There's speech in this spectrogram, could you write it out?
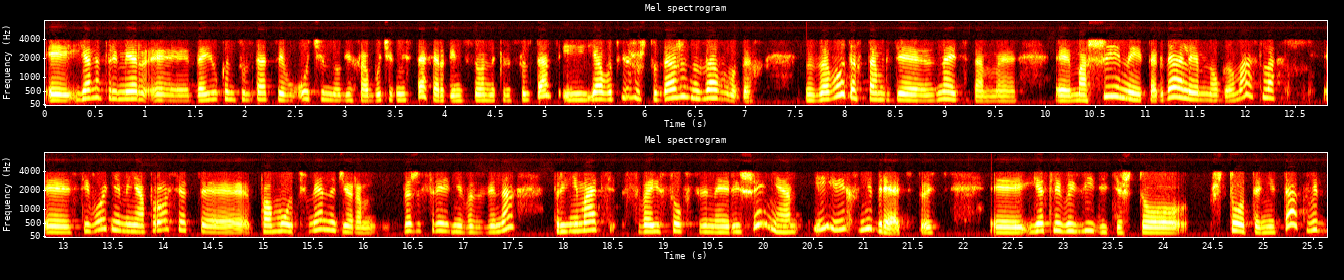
Э, Я, например, э, даю консультации в очень многих рабочих местах, организационный консультант, и я вот вижу, что даже на заводах, на заводах, там, где, знаете, там э, машины и так далее, много масла, сегодня меня просят помочь менеджерам даже среднего звена принимать свои собственные решения и их внедрять. То есть, э, если вы видите, что что-то не так, вы,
